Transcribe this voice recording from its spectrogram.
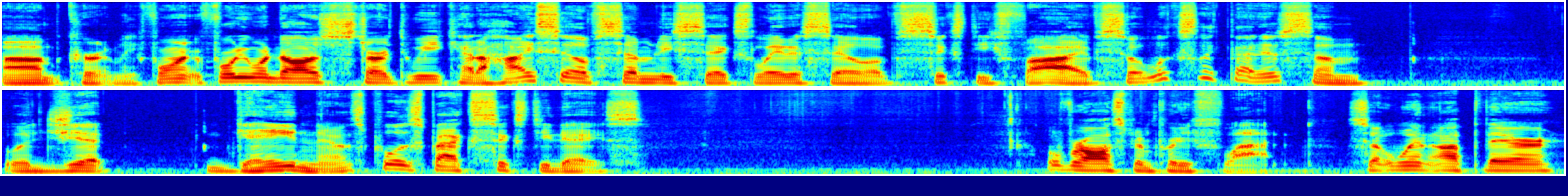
um, currently. $41 to start the week. Had a high sale of 76, latest sale of 65. So it looks like that is some legit gain there. Let's pull this back 60 days. Overall, it's been pretty flat. So it went up there,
